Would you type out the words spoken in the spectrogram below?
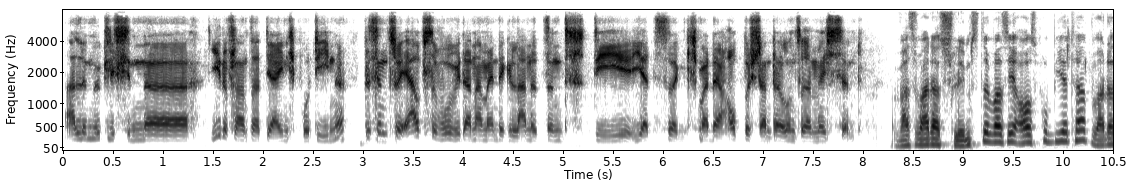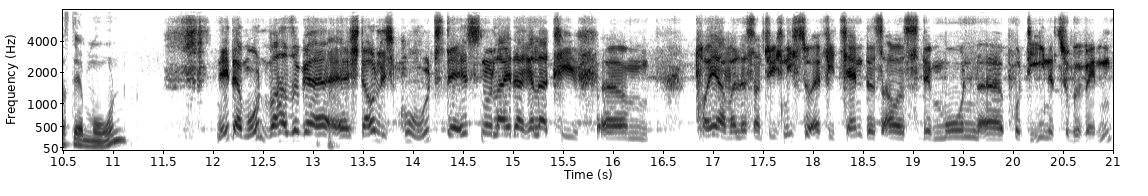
alle möglichen, äh, jede Pflanze hat ja eigentlich Proteine. Bis hin zur Erbse, wo wir dann am Ende gelandet sind, die jetzt, sag ich mal, der Hauptbestandteil unserer Milch sind. Was war das Schlimmste, was ihr ausprobiert habt? War das der Mohn? Nee, der Mohn war sogar erstaunlich gut. Der ist nur leider relativ ähm, teuer, weil es natürlich nicht so effizient ist, aus dem Mohn äh, Proteine zu gewinnen.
